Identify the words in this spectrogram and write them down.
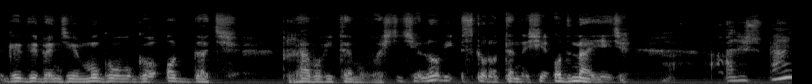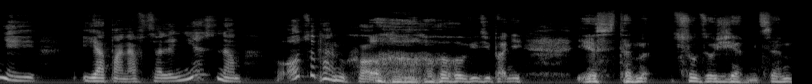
gdy będzie mógł go oddać prawowitemu właścicielowi, skoro ten się odnajdzie. Ależ panie, ja pana wcale nie znam. O co panu chodzi? O, widzi pani, jestem cudzoziemcem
